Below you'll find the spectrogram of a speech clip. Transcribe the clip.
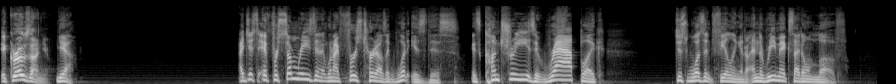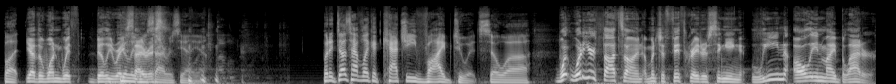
It grows on you. Yeah. I just, if for some reason, when I first heard it, I was like, what is this? Is country? Is it rap? Like, just wasn't feeling it. And the remix, I don't love. But Yeah, the one with Billy Ray Billy Cyrus. Ray Cyrus, yeah, yeah. but it does have like a catchy vibe to it. So, uh, What What are your thoughts on a bunch of fifth graders singing "Lean All in My Bladder"?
